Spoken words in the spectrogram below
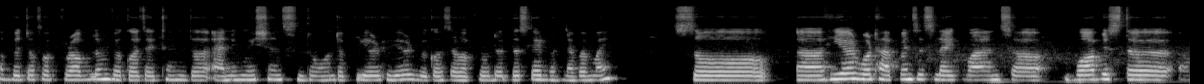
a bit of a problem because I think the animations don't appear here because I've uploaded the slide, but never mind. So uh, here what happens is like once uh, Bob is the, uh,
